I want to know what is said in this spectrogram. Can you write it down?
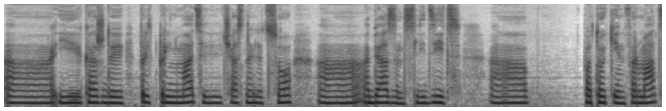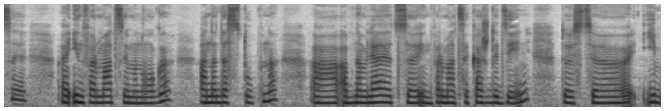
э, и каждый предприниматель или частное лицо э, обязан следить э, потоки информации. Информации много, она доступна, обновляется информация каждый день. То есть и,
